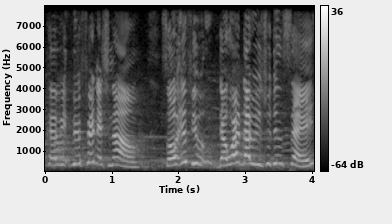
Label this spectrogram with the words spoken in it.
Okay, we, we finish now. So if you the word that we shouldn't say,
